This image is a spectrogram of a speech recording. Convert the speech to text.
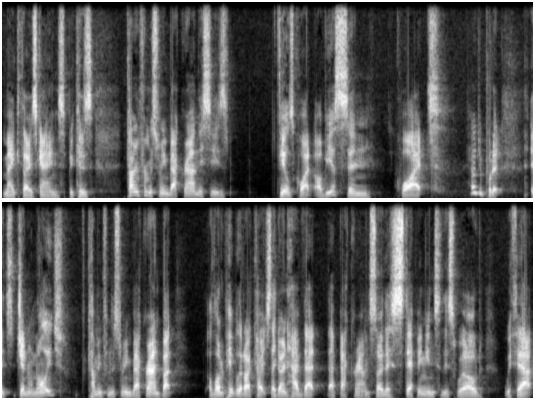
make those gains. Because coming from a swimming background, this is feels quite obvious and quite how would you put it? It's general knowledge coming from the swimming background, but a lot of people that I coach, they don't have that that background. So they're stepping into this world without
